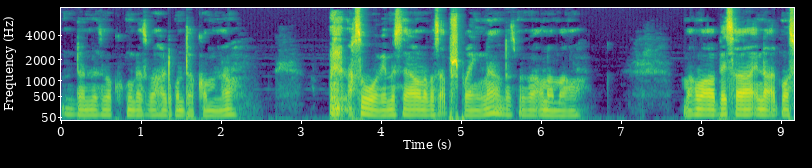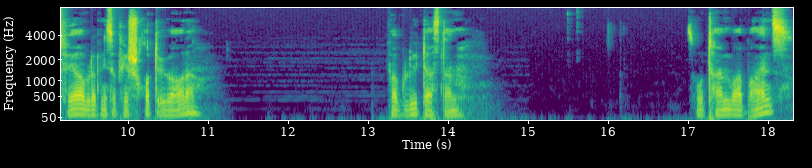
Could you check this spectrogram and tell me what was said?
Und dann müssen wir gucken, dass wir halt runterkommen, ne? Ach so, wir müssen ja auch noch was absprengen, ne? Das müssen wir auch noch machen. Machen wir aber besser in der Atmosphäre, bleibt nicht so viel Schrott über, oder? Verglüht das dann. So, Time Warp 1.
